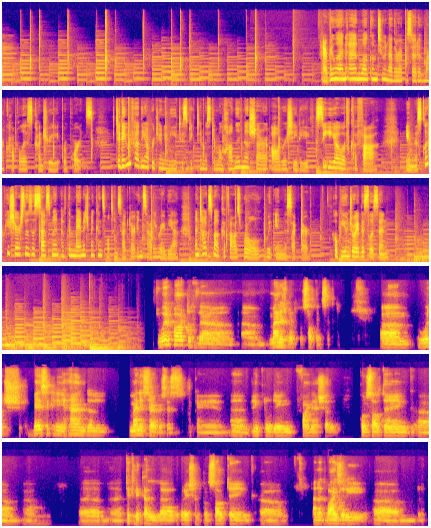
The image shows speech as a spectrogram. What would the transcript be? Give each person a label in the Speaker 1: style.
Speaker 1: Hi, everyone, and welcome to another episode of Marcopolis Country Reports. Today, we've had the opportunity to speak to Mr. Mohammed Nashar Al Rashidi, CEO of Kafa. In this clip, he shares his assessment of the management consulting sector in Saudi Arabia and talks about Kafa's role within the sector. Hope you enjoy this listen.
Speaker 2: We're part of the um, management consulting sector, um, which basically handle many services, okay, um, including financial consulting, um, um, um uh, technical uh, operation consulting, and advisory,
